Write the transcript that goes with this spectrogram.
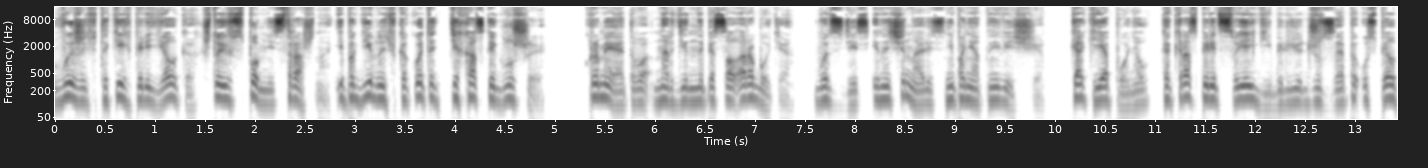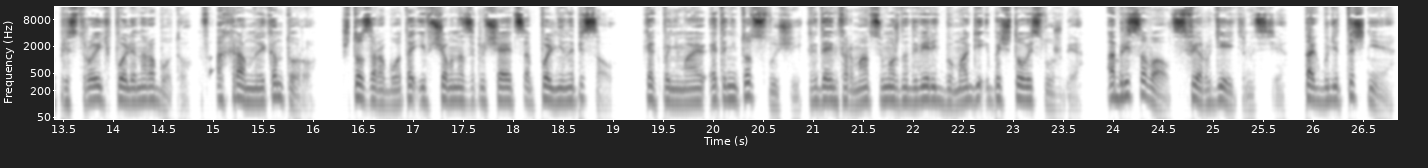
Выжить в таких переделках, что и вспомнить страшно, и погибнуть в какой-то техасской глуши. Кроме этого, Нардин написал о работе. Вот здесь и начинались непонятные вещи. Как я понял, как раз перед своей гибелью Джузеппе успел пристроить Поле на работу, в охранную контору. Что за работа и в чем она заключается, Поль не написал. Как понимаю, это не тот случай, когда информацию можно доверить бумаге и почтовой службе. Обрисовал сферу деятельности. Так будет точнее,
